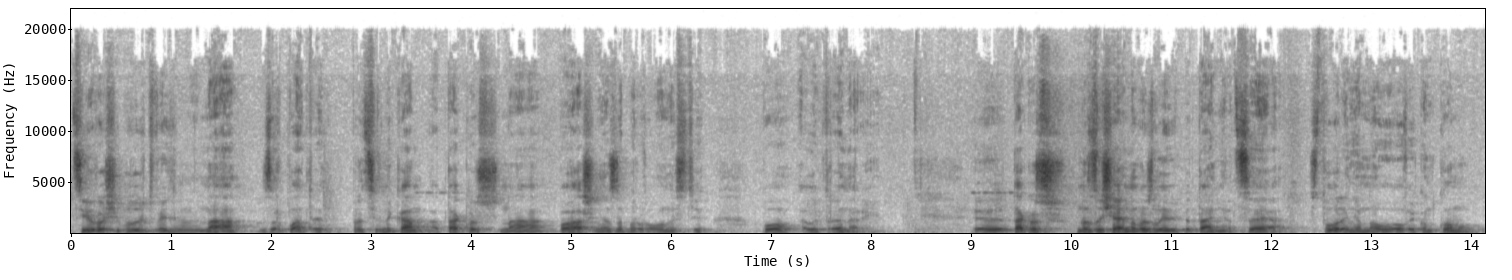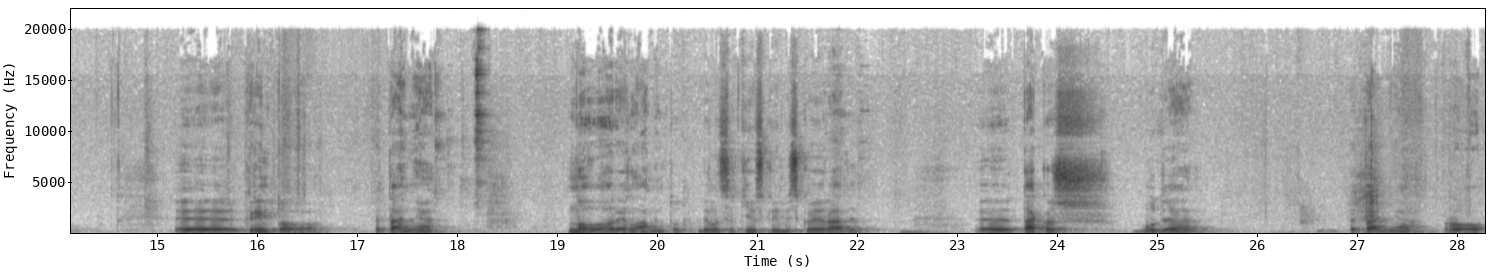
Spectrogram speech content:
Ці гроші будуть виділені на зарплати працівникам, а також на погашення заборгованості по електроенергії. Е, Також надзвичайно важливі питання це створення нового виконкому. Е, Крім того, питання нового регламенту Білоцерківської міської ради. Е, Також буде питання про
